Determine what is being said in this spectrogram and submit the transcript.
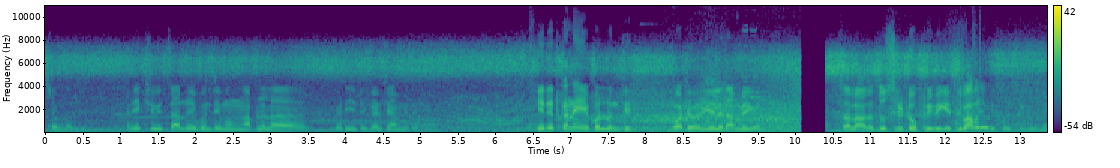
शंभर. एकशे वीस चालू आहे पण ते मग आपल्याला घरी येते घरचे आंबे त्याच्यामुळे येतात का नाही पल्लून ते? वाटेवर गेलेत आंबे घेऊन. चला आता दुसरी टोकरी बी घेतली. बाबा एवढी खुर्ची घेऊन.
